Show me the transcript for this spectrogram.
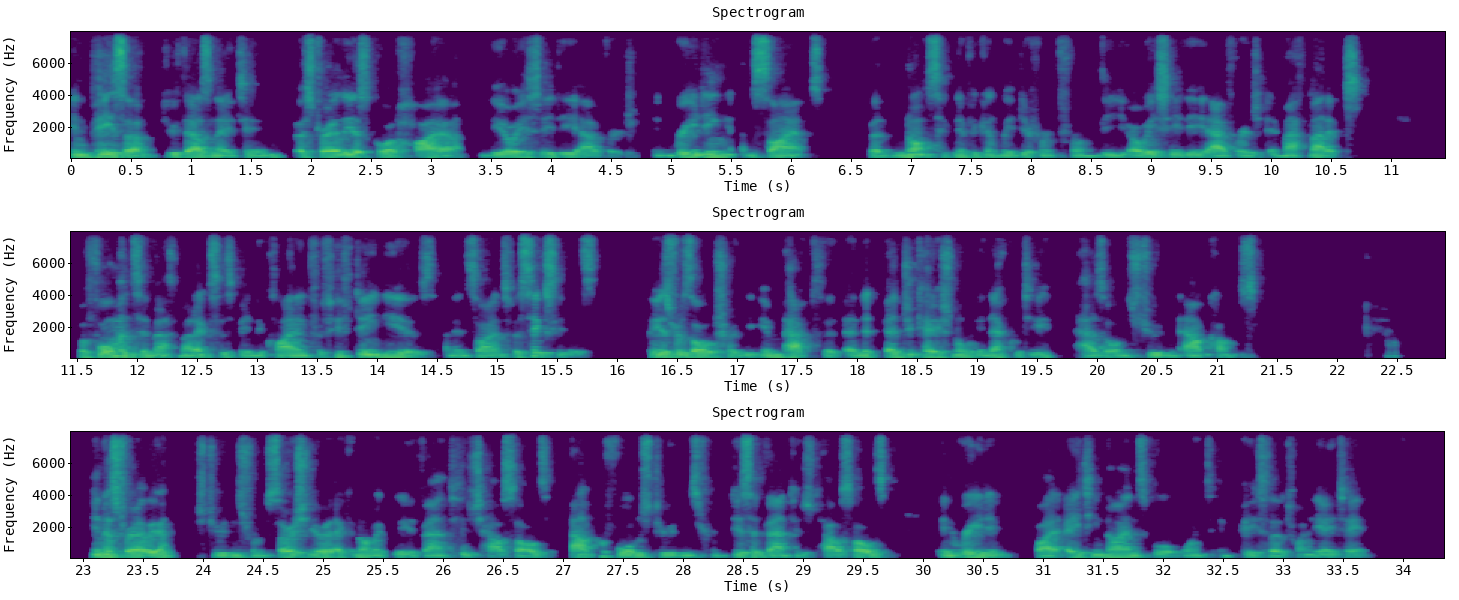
In PISA 2018, Australia scored higher than the OECD average in reading and science, but not significantly different from the OECD average in mathematics. Performance in mathematics has been declining for 15 years and in science for six years. These results show the impact that ed educational inequity has on student outcomes. In Australia, students from socio-economically advantaged households outperform students from disadvantaged households in reading by 89 score points in PISA 2018.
